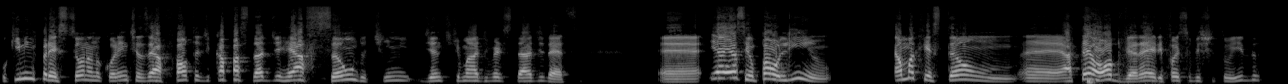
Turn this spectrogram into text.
O que me impressiona no Corinthians é a falta de capacidade de reação do time diante de uma adversidade dessa. É, e aí, assim, o Paulinho é uma questão é, até óbvia, né? Ele foi substituído.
